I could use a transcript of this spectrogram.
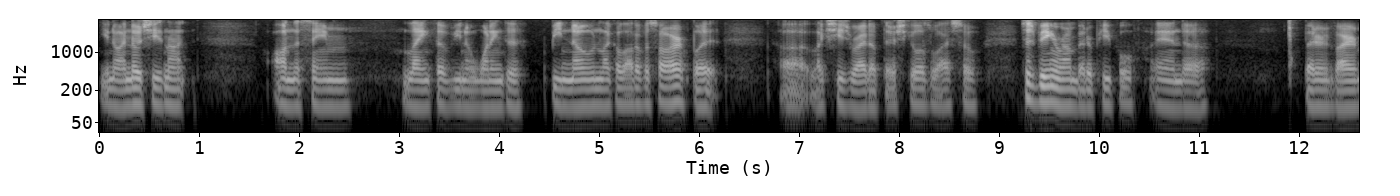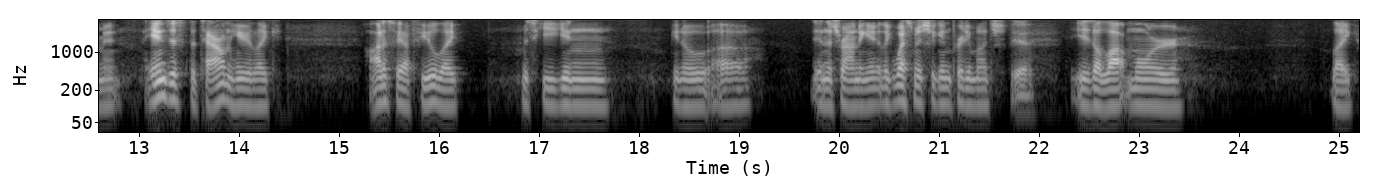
you know, I know she's not on the same length of you know wanting to be known like a lot of us are, but uh, like she's right up there skills wise. So just being around better people and uh, better environment, and just the town here, like honestly, I feel like Muskegon, you know, uh, in the surrounding area, like West Michigan, pretty much Yeah. is a lot more like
